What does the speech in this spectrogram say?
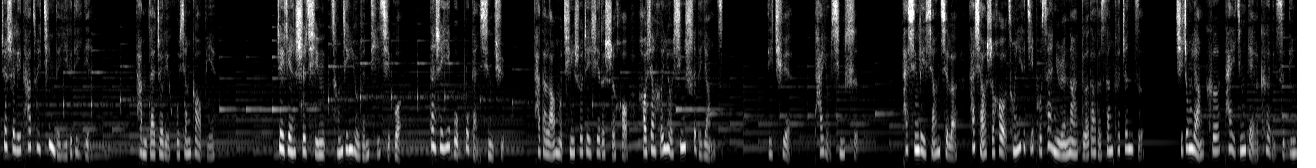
这是离他最近的一个地点。他们在这里互相告别。这件事情曾经有人提起过，但是伊卜不感兴趣。他的老母亲说这些的时候，好像很有心事的样子。的确，他有心事。他心里想起了他小时候从一个吉普赛女人那得到的三颗榛子，其中两颗他已经给了克里斯汀，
